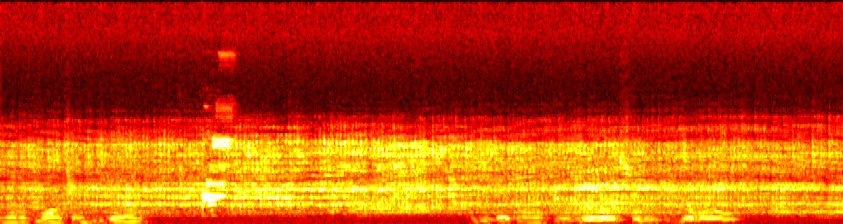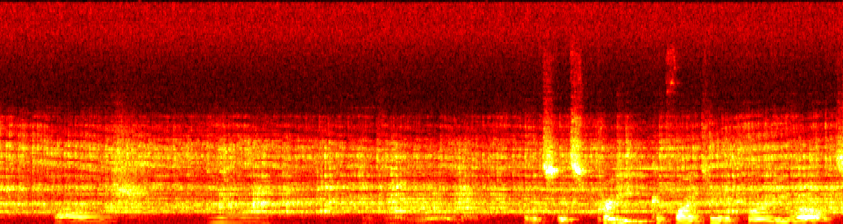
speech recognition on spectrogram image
And then if you want to change it again, get back around to red, so there's a yellow, orange, and red. And it's it's pretty, you can fine tune it pretty well. It's,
